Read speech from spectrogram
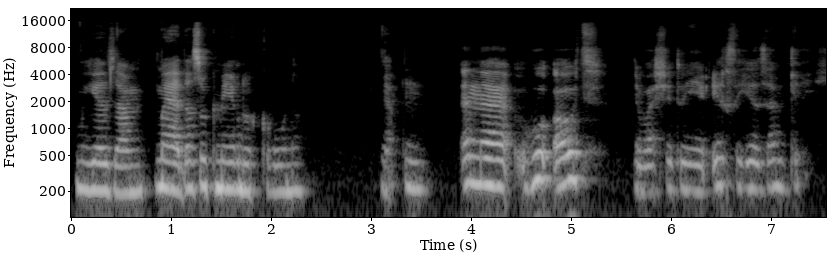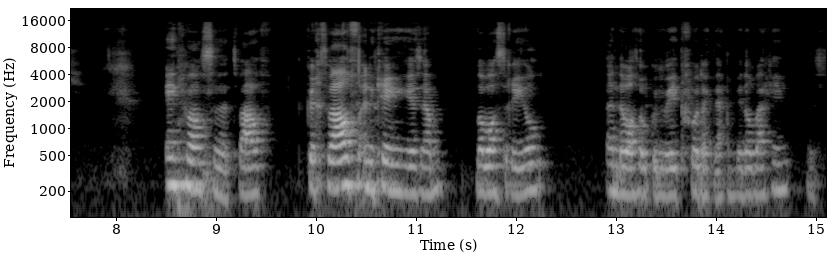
Mijn gsm. Maar ja, dat is ook meer door corona. En eh, hoe oud was je toen je je eerste gsm kreeg? Ik was eh, 12. Ik werd 12 en ik kreeg een gsm. Dat was de regel. En dat was ook een week voordat ik naar het middelbaar ging. Dus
